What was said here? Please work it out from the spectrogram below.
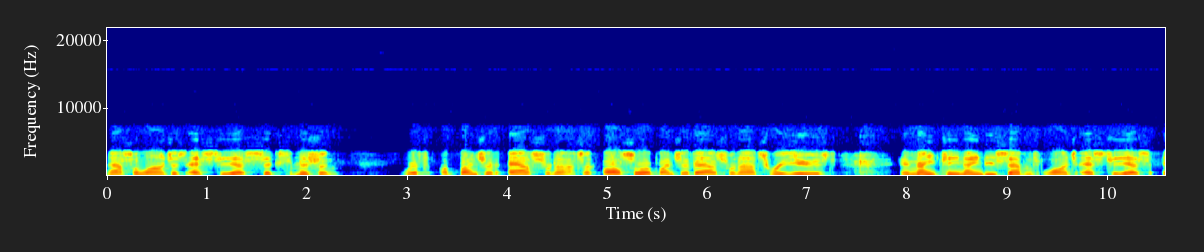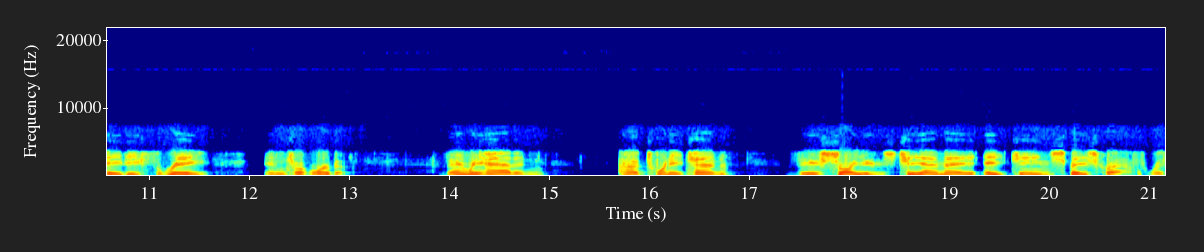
NASA launches STS-6 mission with a bunch of astronauts, and also a bunch of astronauts were used in 1997 to launch STS-83 into orbit. Then we had in uh, 2010 the Soyuz TMA-18 spacecraft with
